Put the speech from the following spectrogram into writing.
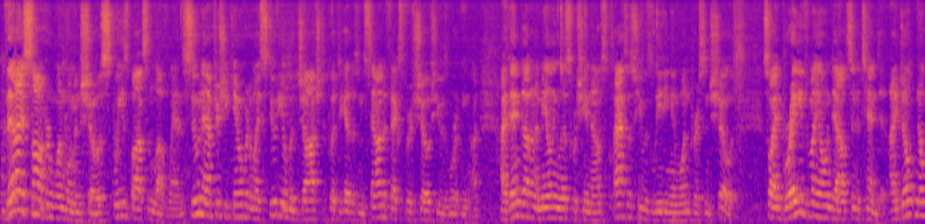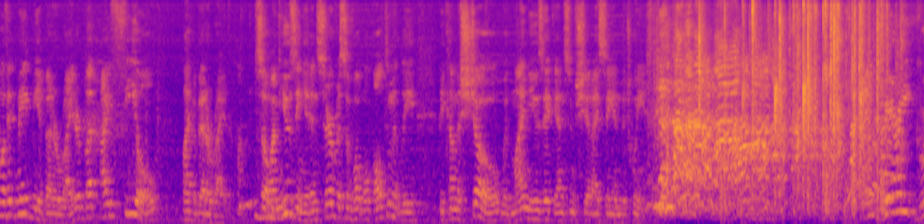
Then I saw her one-woman show, Squeezebox in Loveland. Soon after, she came over to my studio with Josh to put together some sound effects for a show she was working on. I then got on a mailing list where she announced classes she was leading in one-person shows. So I braved my own doubts and attended. I don't know if it made me a better writer, but I feel like a better writer. So oh. I'm using it in service of what will ultimately become a show with my music and some shit I say in between.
